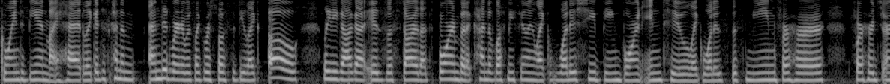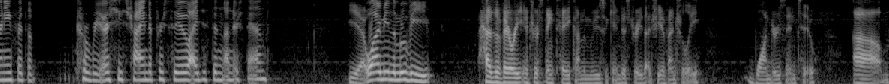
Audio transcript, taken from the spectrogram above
going to be in my head. Like it just kind of ended where it was like we're supposed to be like, oh, Lady Gaga is the star that's born, but it kind of left me feeling like, what is she being born into? Like, what does this mean for her, for her journey, for the career she's trying to pursue? I just didn't understand. Yeah, well, I mean, the movie has a very interesting take on the music industry that she eventually wanders into. Um,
